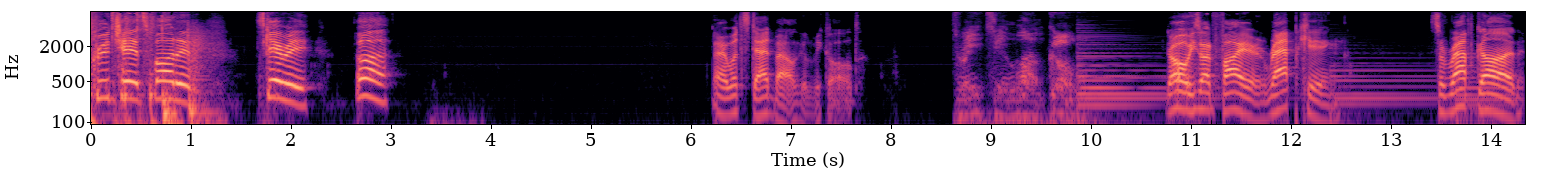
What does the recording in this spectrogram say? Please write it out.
Cringe hand spotted! Scary! Ah! Alright, what's Dad Battle gonna be called? Three, two, one, go. Oh, he's on fire. Rap King. It's a rap god.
